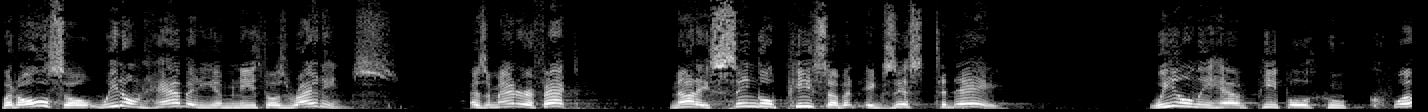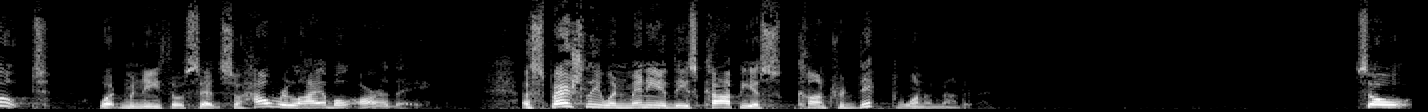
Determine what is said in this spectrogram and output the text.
but also, we don't have any of Manetho's writings. As a matter of fact, not a single piece of it exists today. We only have people who quote what Manetho said. So, how reliable are they? Especially when many of these copyists contradict one another. So,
